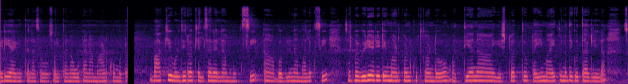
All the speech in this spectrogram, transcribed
ರೆಡಿ ಆಗಿತ್ತಲ್ಲ ಸೊ ಸ್ವಲ್ಪನ ಊಟನ ಮಾಡ್ಕೊಂಬಿಟ್ಟು ಬಾಕಿ ಉಳಿದಿರೋ ಕೆಲಸನೆಲ್ಲ ಮುಗಿಸಿ ಬಬ್ಲುನ ಮಲಗಿಸಿ, ಸ್ವಲ್ಪ ವಿಡಿಯೋ ಎಡಿಟಿಂಗ್ ಮಾಡ್ಕೊಂಡು ಕುತ್ಕೊಂಡು ಮಧ್ಯಾಹ್ನ ಎಷ್ಟೊತ್ತು ಟೈಮ್ ಆಯಿತು ಅನ್ನೋದೇ ಗೊತ್ತಾಗಲಿಲ್ಲ. ಸೊ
